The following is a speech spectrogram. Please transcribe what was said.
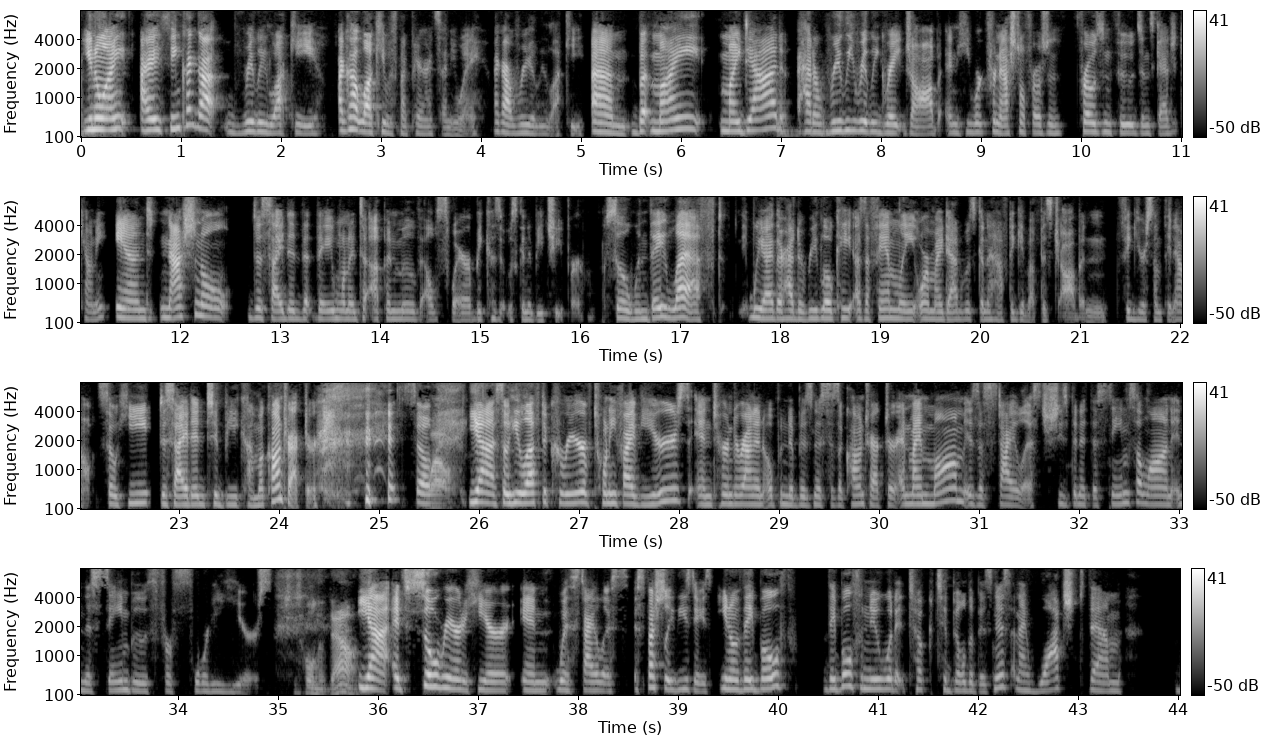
You know i i think i got really lucky. I got lucky with my parents anyway. I got really lucky. Um but my my dad had a really really great job and he worked for national frozen frozen foods in skagit county. And national decided that they wanted to up and move elsewhere because it was going to be cheaper so when they left we either had to relocate as a family or my dad was going to have to give up his job and figure something out so he decided to become a contractor so wow yeah, so he left a career of 25 years and turned around and opened a business as a contractor. And my mom is a stylist. She's been at the same salon in the same booth for 40 years. she's holding it down Yeah, it's so rare to hear in with stylists, especially these days. You know, they both they both knew what it took to build a business and I watched them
